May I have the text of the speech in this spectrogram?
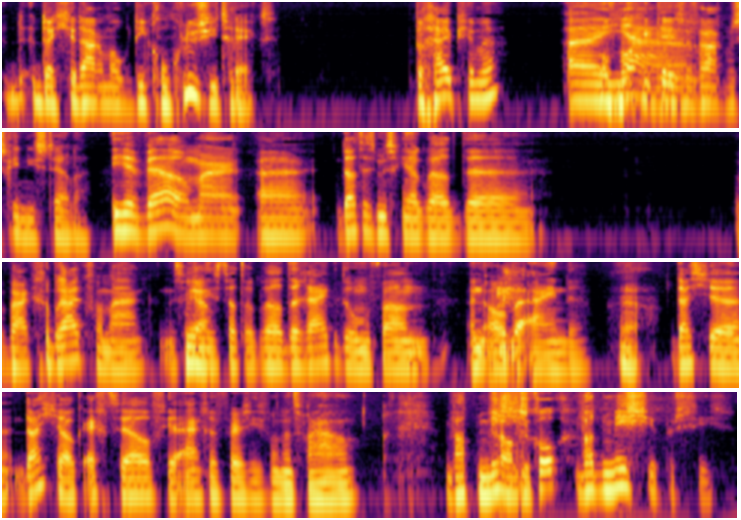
dat je daarom ook die conclusie trekt? Begrijp je me? Eh, of mag ja. ik deze vraag misschien niet stellen? Jawel, maar eh, dat is misschien ook wel de... waar ik gebruik van maak. Misschien Ja. is dat ook wel de rijkdom van een open einde. Ja. Dat, je, dat je ook echt zelf je eigen versie van het verhaal... Wat mis, Frans je, Kok? wat mis je precies?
